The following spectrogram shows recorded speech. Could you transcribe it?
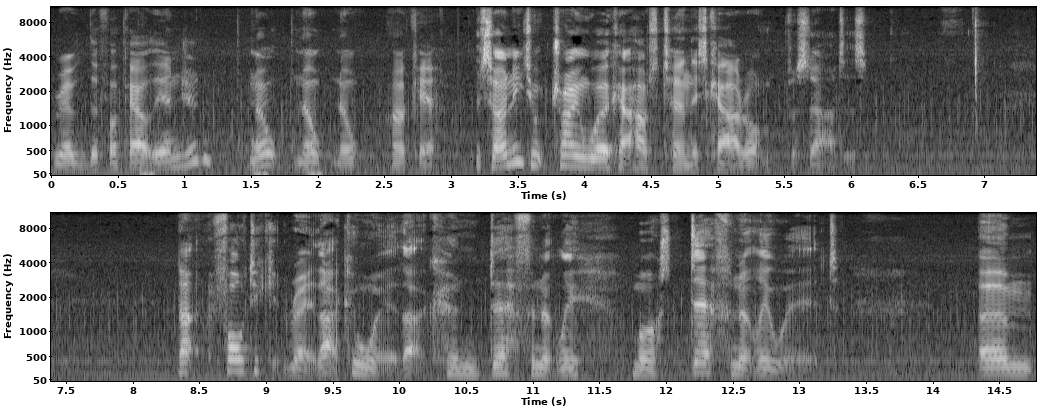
Rev the fuck out the engine? Nope, nope, nope. Okay. So I need to try and work out how to turn this car on, for starters. That 40... ki- Right, that can wait. That can definitely, most definitely wait. Um...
